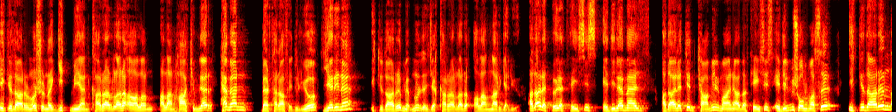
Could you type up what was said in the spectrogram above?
iktidarın hoşuna gitmeyen kararları alan, alan hakimler hemen bertaraf ediliyor. Yerine iktidarı memnun edecek kararları alanlar geliyor. Adalet böyle tesis edilemez. Adaletin kamil manada tesis edilmiş olması iktidarın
